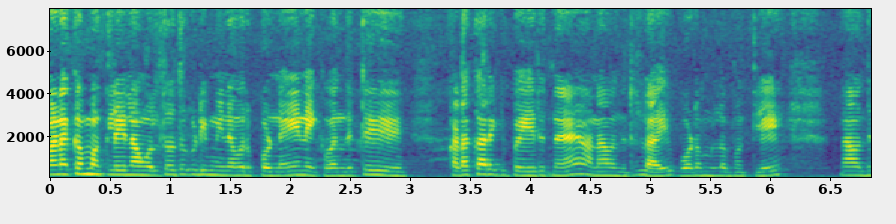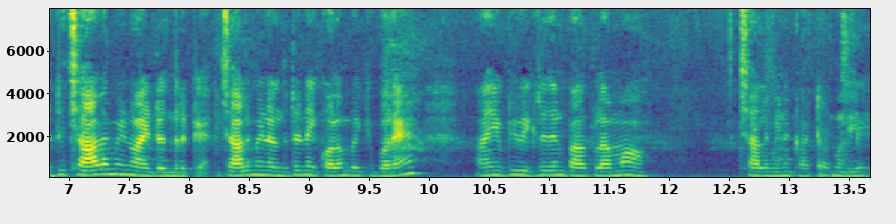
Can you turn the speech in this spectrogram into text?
வணக்கம் மக்களே நான் உங்கள் தூத்துக்குடி மீனவர் பொண்ணு. இன்னைக்கு வந்துட்டு கடற்கரைக்கு போயிருந்தேன். ஆனால் வந்துட்டு லைவ் போட முடியல மக்களே. நான் வந்துட்டு சால மீன் வாங்கிட்டு வந்திருக்கேன். சால மீன் வந்துட்டு இன்னைக்கு குழம்பு வைக்க போகிறேன் எப்படி வைக்கிறதுன்னு பார்க்கலாமா? சால மீனை காட்டுற மக்களே.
